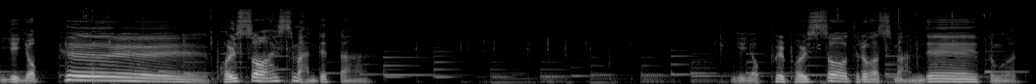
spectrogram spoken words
이게 옆을 벌써 했으면 안 됐다. 이게 옆을 벌써 들어갔으면 안 됐던 것 같아.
